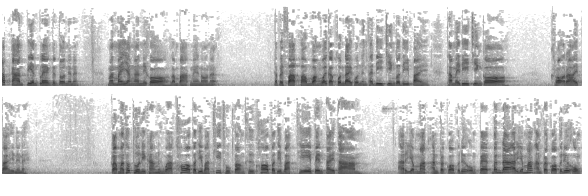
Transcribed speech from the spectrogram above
รับการเปลี่ยนแปลงเป็นต้นเนี่ยนะมันไม่อย่างนั้นนี่ก็ลำบากแน่นอนอะถ้าไปฝากความหวังไว้กับคนใดคนหนึ่ง ถ้าดีจริงก็ดีไป ถ้าไม่ดีจริงก็ เคราะห์ร้ายไปเนี่ยนะกลับมาทบทวนอีกครั้งหนึ่งว่า ข้อปฏิบัติที่ถูกต้องคือข้อปฏิบัติที่เป็นไปตามอริยมรรคอันประกอบไปด้วยองค์ 8 บรรดาอริยมรรคอันประกอบไปด้วยองค์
